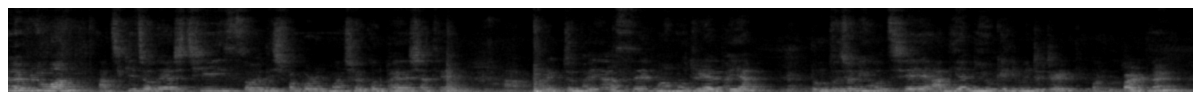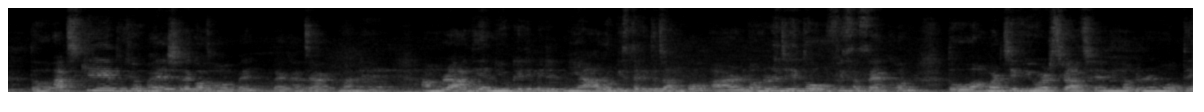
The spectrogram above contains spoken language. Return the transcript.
হ্যালো এভরিওয়ান আজকে চলে আসছি সৈয়দ ইশফাকুর রহমান, সৈকত ভাইয়ার সাথে। আরেকজন ভাইয়া আছে, মাহমুদ রিয়াদ ভাইয়া। তো দুজনই হচ্ছে আদিয়ান ইউকে লিমিটেডের পার্টনার তো আজকে দুজন ভাইয়ের সাথে কথা হবে। দেখা যাক মানে আমরা আদিয়ান ইউকে লিমিটেড নিয়ে আরও বিস্তারিত জানব। আর লন্ডনে যেহেতু অফিস আছে এখন তো আমার যে ভিউয়ার্সরা আছেন লন্ডনের মধ্যে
